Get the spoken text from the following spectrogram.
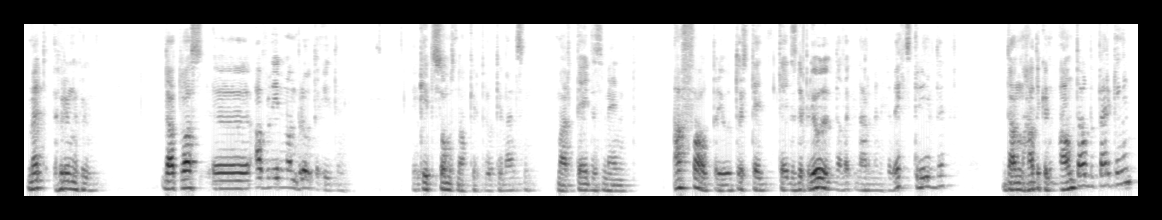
met groene groen. Dat was eh, afleren om brood te eten. Ik eet soms nog een keer brood mensen. Maar tijdens mijn afvalperiode, dus tij- tijdens de periode dat ik naar mijn gewicht streefde, dan had ik een aantal beperkingen.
